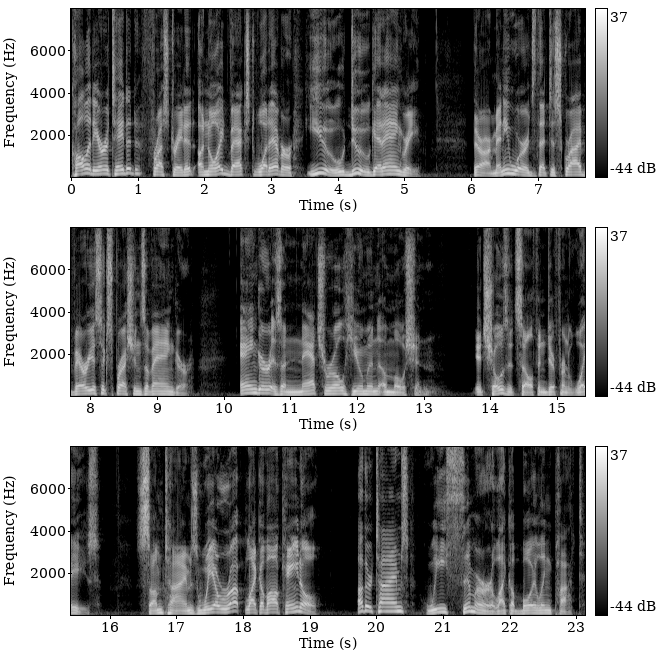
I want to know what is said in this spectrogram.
call it irritated, frustrated, annoyed, vexed, whatever. You do get angry. There are many words that describe various expressions of anger. Anger is a natural human emotion. It shows itself in different ways. Sometimes we erupt like a volcano. Other times we simmer like a boiling pot.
